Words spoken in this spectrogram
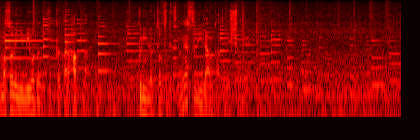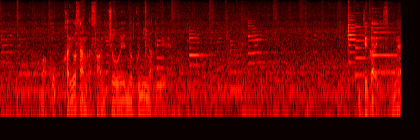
まあ、それに見事に引っかからはった。国の一つですよねスリランカと一緒で、国家予算が3兆円の国なんででかいですよね。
